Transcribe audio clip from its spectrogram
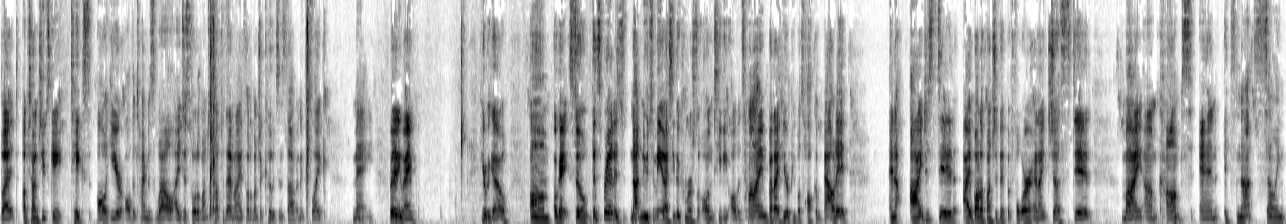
but Uptown Cheapskate takes all year, all the time as well. I just sold a bunch of stuff to them, and I sold a bunch of coats and stuff, and it's like May. But anyway, here we go. Um, okay, so this brand is not new to me. I see the commercials on TV all the time, but I hear people talk about it. And I just did, I bought a bunch of it before and I just did my um, comps and it's not selling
